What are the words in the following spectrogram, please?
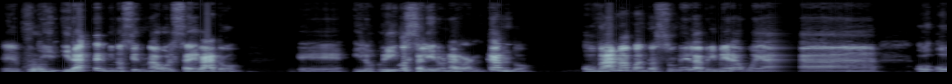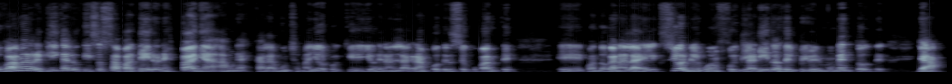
eh, porque Irak terminó siendo una bolsa de gato eh, y los gringos salieron arrancando. Obama cuando asume la primera weá, Obama replica lo que hizo Zapatero en España a una escala mucho mayor, porque ellos eran la gran potencia ocupante, eh, cuando gana la elección. El buen fue clarito desde el primer momento. ya,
